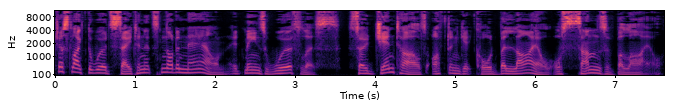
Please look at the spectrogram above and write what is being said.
Just like the word Satan, it's not a noun. It means worthless. So Gentiles often get called Belial or sons of Belial.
